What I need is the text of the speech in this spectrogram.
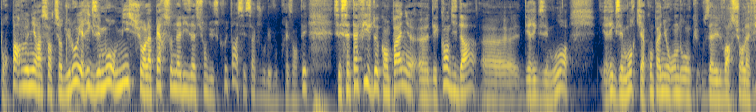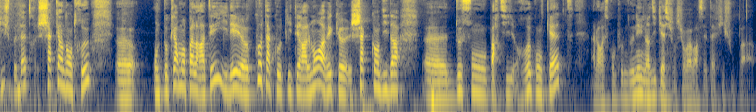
pour parvenir à sortir du lot, Éric Zemmour mise sur la personnalisation du scrutin. C'est ça que je voulais vous présenter. C'est cette affiche de campagne euh, des candidats euh, d'Éric Zemmour. Éric Zemmour qui accompagneront donc, vous allez le voir sur l'affiche peut-être, chacun d'entre eux. on ne peut clairement pas le rater. Il est côte à côte, littéralement, avec chaque candidat de son parti Reconquête. Alors, est-ce qu'on peut me donner une indication si on va voir cette affiche ou pas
